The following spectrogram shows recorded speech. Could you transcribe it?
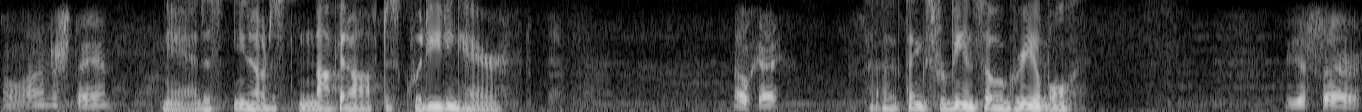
Oh, I understand. yeah, just, you know, just knock it off. Just quit eating hair. Okay. Uh, thanks for being so agreeable. Yes, sir.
